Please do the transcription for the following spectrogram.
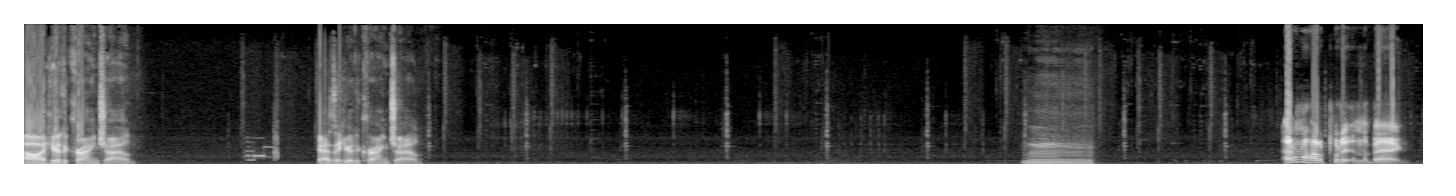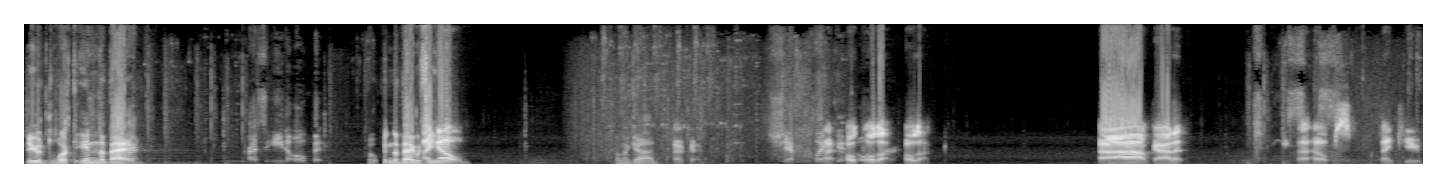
Oh, I hear the crying child. Guys, I hear the crying child. Hmm. I don't know how to put it in the bag. Dude, look in the bag. Press E to open. Open the bag with I you. know. Oh my god. Okay. Shift click Alright, it hold, hold on, hold on. Ah, got it. Jesus. That helps. Thank you.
